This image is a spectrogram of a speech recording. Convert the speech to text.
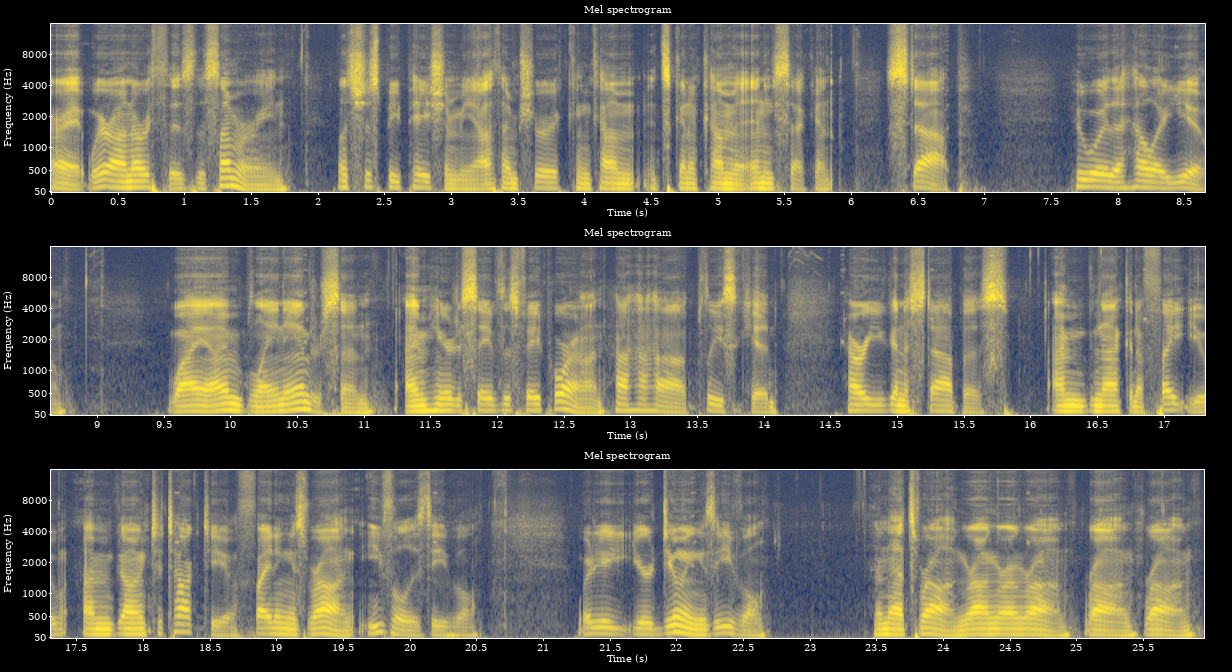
Alright, where on earth is the submarine? Let's just be patient, Meowth. I'm sure it can come. It's gonna come at any second. Stop. Who the hell are you? Why, I'm Blaine Anderson. I'm here to save this Vaporeon. Ha ha ha. Please, kid. How are you gonna stop us? I'm not gonna fight you. I'm going to talk to you. Fighting is wrong. Evil is evil. What you're doing is evil. And that's wrong, wrong, wrong, wrong, wrong, wrong.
